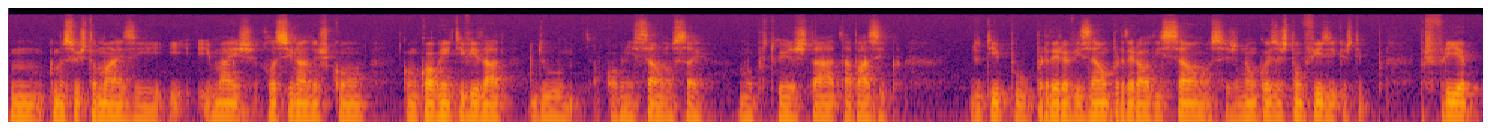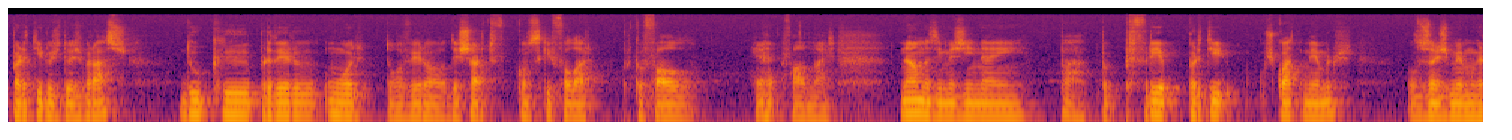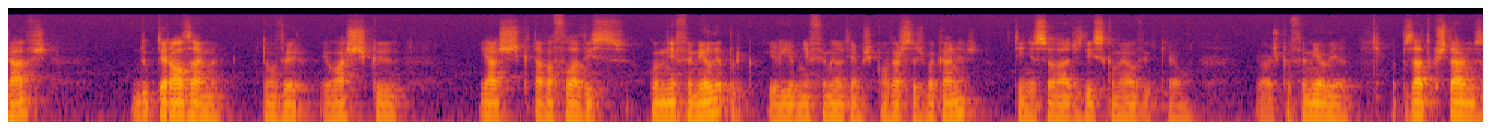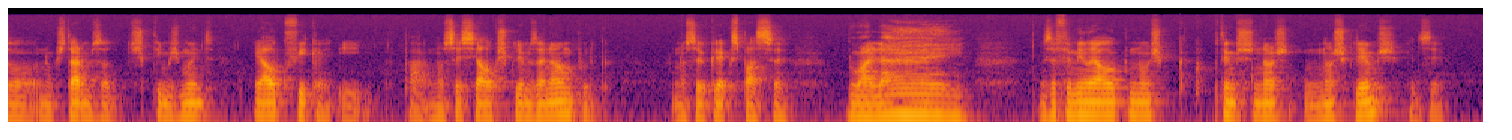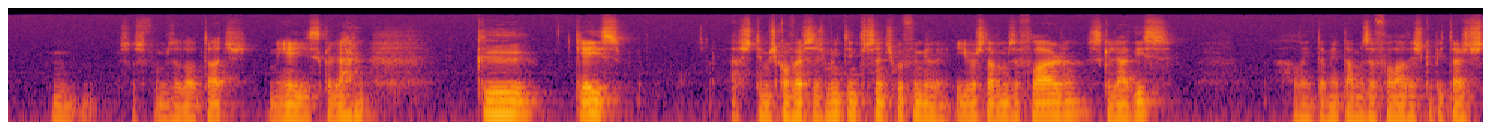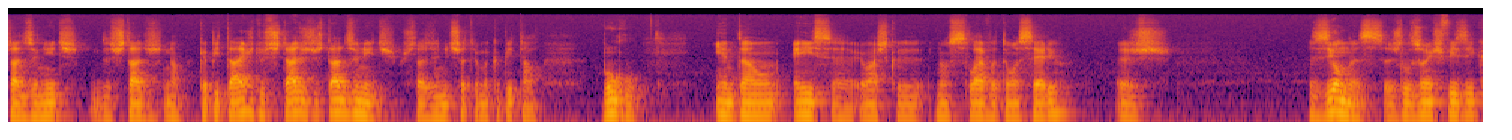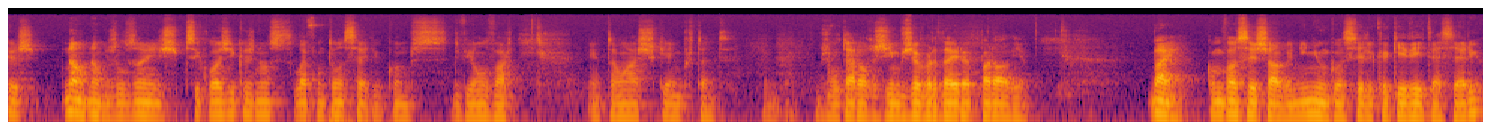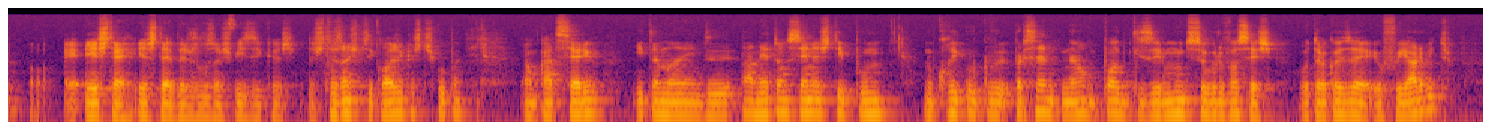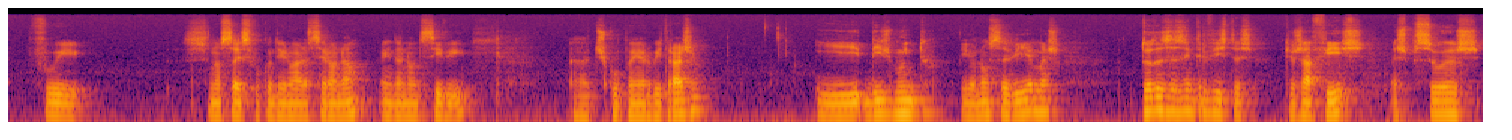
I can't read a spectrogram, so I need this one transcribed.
que me assustam mais e, e, e, mais relacionadas com, com cognitividade, do, cognição, não sei, o meu português está, está básico, do tipo perder a visão, perder a audição, ou seja, não coisas tão físicas, tipo, preferia partir os dois braços do que perder um olho, estão a ver, ou deixar de conseguir falar, porque eu falo, é, falo mais. Não, mas imaginem, pá, preferia partir os quatro membros, lesões mesmo graves, do que ter Alzheimer. Estão a ver? Eu acho que eu acho que estava a falar disso com a minha família, porque eu e a minha família temos conversas bacanas. Tinha saudades disso, como é óbvio, que eu, eu acho que a família, apesar de gostarmos ou não gostarmos ou discutirmos muito, é algo que fica. E pá, não sei se é algo que escolhemos ou não, porque não sei o que é que se passa no além. Mas a família é algo que nós que podemos, nós não escolhemos, quer dizer, hum, só se formos adotados, nem é isso, se calhar, que, que é isso acho que temos conversas muito interessantes com a família. E hoje estávamos a falar, se calhar disso, além também estávamos a falar das capitais dos Estados Unidos, dos Estados, não, capitais dos Estados dos Estados Unidos. Os Estados Unidos já têm uma capital. Burro. Então é isso, é, eu acho que não se leva tão a sério as, as illness, as lesões físicas, não, não, as lesões psicológicas não se levam tão a sério como se deviam levar. Então acho que é importante. Vamos voltar ao regime jabardeira paródia. Bem, como vocês sabem, nenhum conselho que aqui dito é sério. É, este é, este é das lesões físicas, das lesões psicológicas, desculpa. É um bocado sério e também de. pá, metam cenas tipo no currículo que parecendo que não pode dizer muito sobre vocês. Outra coisa é, eu fui árbitro, fui. Não sei se vou continuar a ser ou não, ainda não decidi. Uh, desculpem a arbitragem. E diz muito, eu não sabia, mas todas as entrevistas que eu já fiz, as pessoas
